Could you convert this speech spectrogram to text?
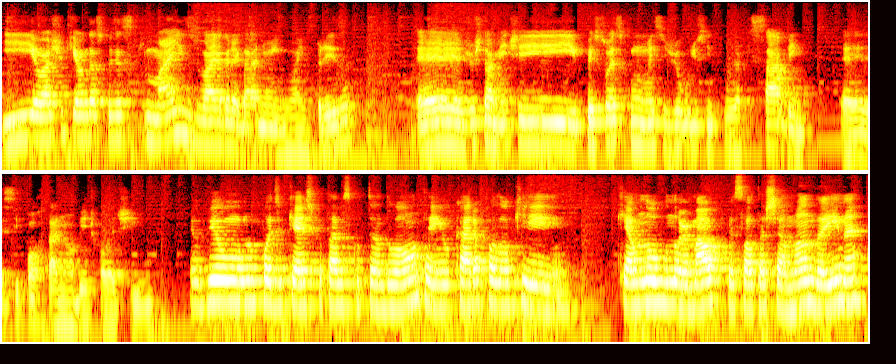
E eu acho que é uma das coisas que mais vai agregar em uma empresa é justamente pessoas com esse jogo de cintura, que sabem é, se portar em um ambiente coletivo. Eu vi um podcast que eu estava escutando ontem, e o cara falou que, que é o novo normal, que o pessoal está chamando aí, né?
